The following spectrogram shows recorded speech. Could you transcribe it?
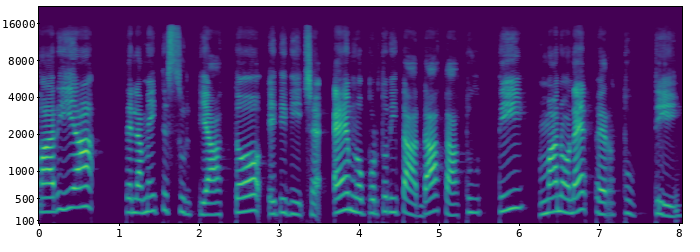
Maria te la mette sul piatto e ti dice è un'opportunità data a tutti, ma non è per tutti.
